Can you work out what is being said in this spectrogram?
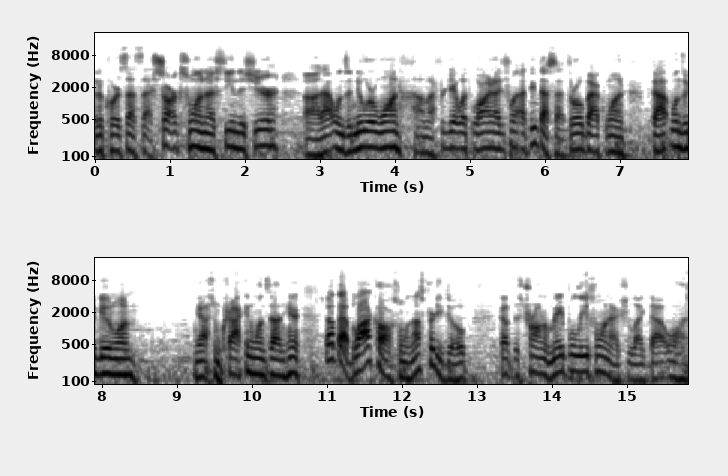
And of course, that's that Sharks one I've seen this year. Uh, that one's a newer one. Um, I forget what line. I just want. I think that's that throwback one. That one's a good one. Got some Kraken ones down here. Got that Blackhawks one. That's pretty dope. Got this Toronto Maple Leaf one. I actually like that one.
